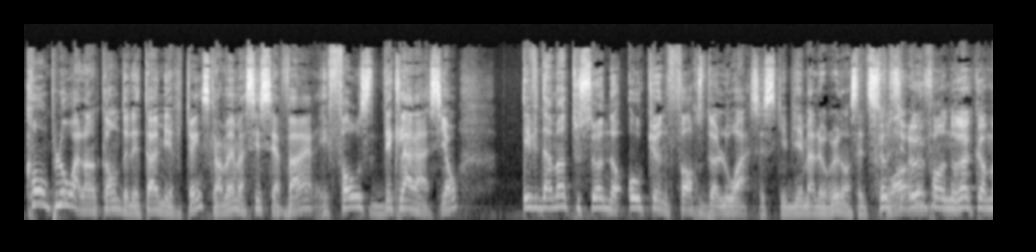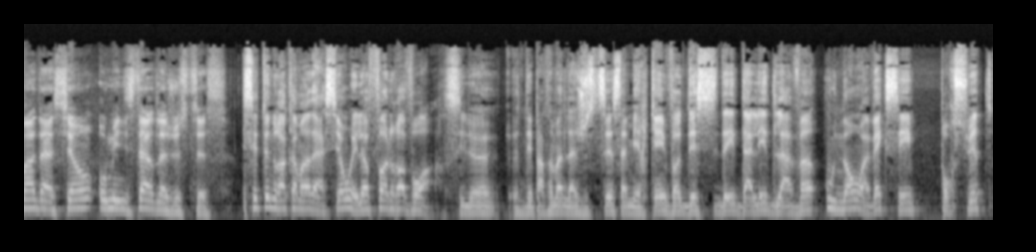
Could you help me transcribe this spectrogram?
complot à l'encontre de l'État américain, c'est quand même assez sévère, et fausse déclaration. Évidemment, tout ça n'a aucune force de loi. C'est ce qui est bien malheureux dans cette histoire. Comme si eux font une recommandation au ministère de la Justice. C'est une recommandation et là, faudra voir si le département de la justice américain va décider d'aller de l'avant ou non avec ses poursuites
